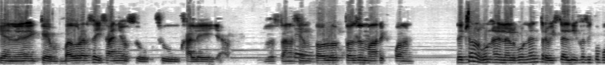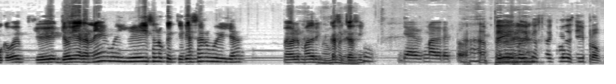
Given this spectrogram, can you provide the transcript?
que, que va a durar seis años su, su jale y ya. Lo están haciendo todo, todo el desmadre que puedan. De hecho, en, algún, en alguna entrevista él dijo así como que, güey, yo, yo, ya gané, güey, yo ya hice lo que quería hacer, güey, ya. Me vale madre, casi, casi. Ya es madre todo. Ah, sí, lo dijo exactamente así, pero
